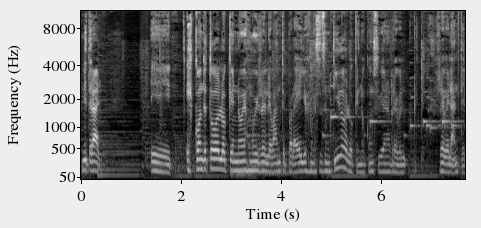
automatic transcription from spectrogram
literal, eh, esconde todo lo que no es muy relevante para ellos en ese sentido, lo que no consideran revelante,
